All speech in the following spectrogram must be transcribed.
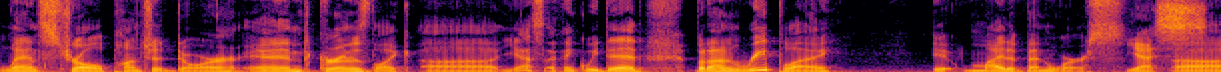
Lance Stroll punch a door and Karun was like uh yes I think we did but on replay it might have been worse Yes. uh,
